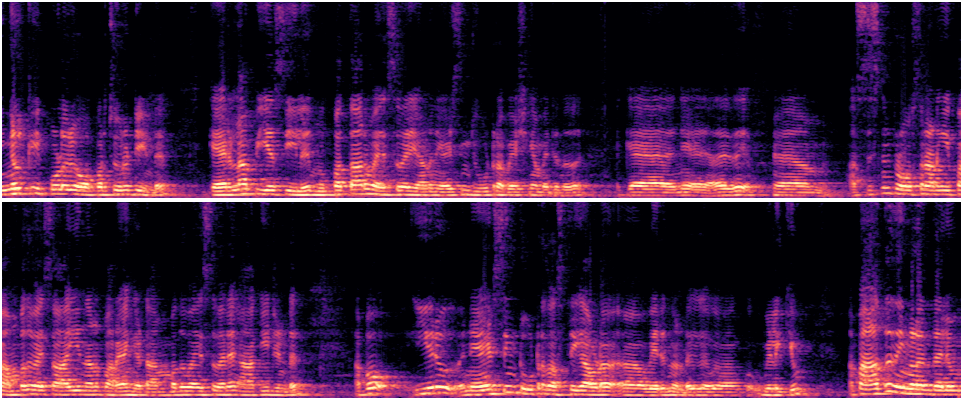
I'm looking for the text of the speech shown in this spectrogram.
നിങ്ങൾക്ക് ഇപ്പോൾ ഒരു ഓപ്പർച്യൂണിറ്റി ഉണ്ട്. കേരള പി എസ് സിയിൽ മുപ്പത്തി ആറ് വയസ്സ് വരെയാണ് നഴ്സിംഗ് ട്യൂട്ടർ അപേക്ഷിക്കാൻ പറ്റുന്നത്. അതായത് അസിസ്റ്റന്റ് പ്രൊഫസർ ആണെങ്കിൽ ഇപ്പൊ അമ്പത് വയസ്സായി എന്നാണ് പറയാൻ കേട്ടോ അമ്പത് വയസ്സ് വരെ ആക്കിയിട്ടുണ്ട്. അപ്പോൾ ഈ ഒരു നഴ്സിംഗ് ട്യൂട്ടർ തസ്തിക അവിടെ വരുന്നുണ്ട്. വിളിക്കും. അപ്പൊ അത് നിങ്ങൾ എന്തായാലും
